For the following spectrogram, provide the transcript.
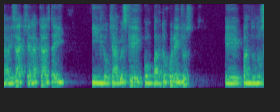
a veces aquí a la casa y, y, lo que hago es que comparto con ellos. Eh, cuando nos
